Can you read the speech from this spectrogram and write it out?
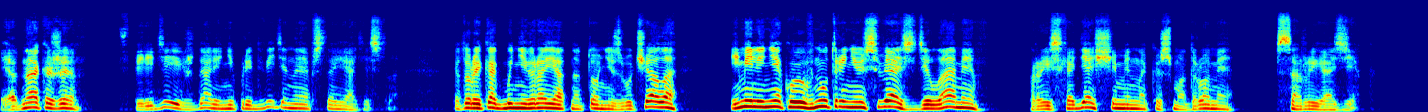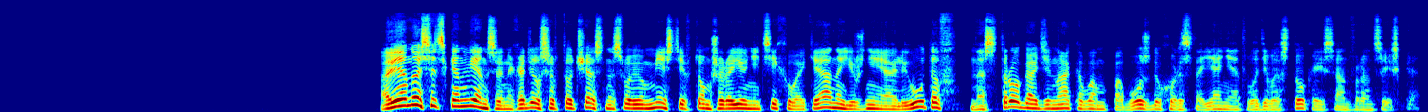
И однако же впереди их ждали непредвиденные обстоятельства, которые, как бы невероятно то ни звучало, имели некую внутреннюю связь с делами, происходящими на космодроме Сары-Озек. Авианосец «Конвенция» находился в тот час на своем месте в том же районе Тихого океана, южнее Алиутов, на строго одинаковом по воздуху расстоянии от Владивостока и Сан-Франциско.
